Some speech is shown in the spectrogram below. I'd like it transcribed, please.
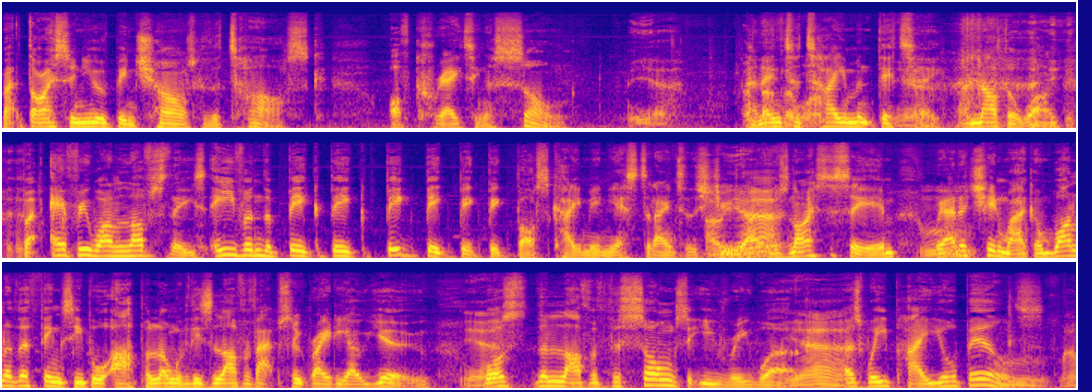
Matt Dyson, you have been charged with the task of creating a song Yeah. An Another one. entertainment ditty, Yeah. another one. But everyone loves these. Even the big, big, big, big, big, big boss came in yesterday into the studio. Oh, yeah. Mm. It was nice to see him. We had a chinwag, and one of the things he brought up, along with his love of Absolute Radio U, Yeah. was the love of the songs that you rework Yeah. as we pay your bills. Mm, I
